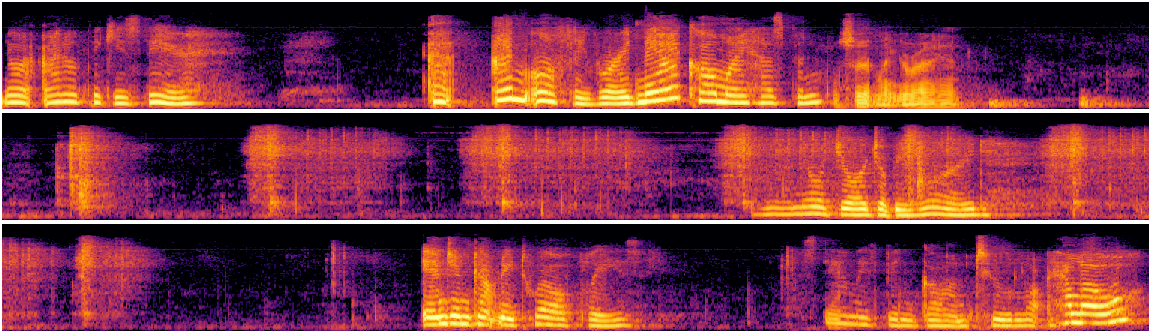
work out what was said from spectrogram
No, I don't think he's there. Uh, I'm awfully worried. May I call my husband? Well, certainly. Go right ahead. I know George will be worried. Engine Company 12, please. Stanley's been gone too long. Hello?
